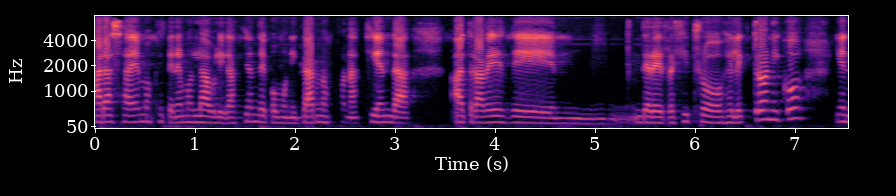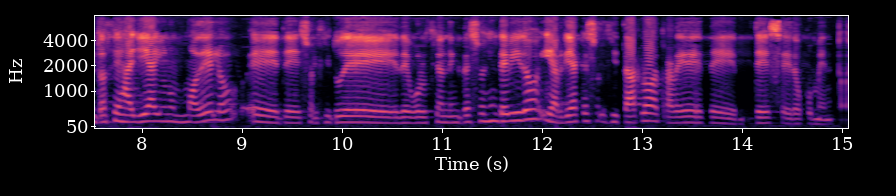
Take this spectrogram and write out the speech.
ahora sabemos que tenemos la obligación de comunicarnos con Hacienda a través de, em, registros electrónicos y entonces allí hay unos modelos eh, de solicitud de devolución de ingresos indebidos y habría que solicitarlo a través de ese documento.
